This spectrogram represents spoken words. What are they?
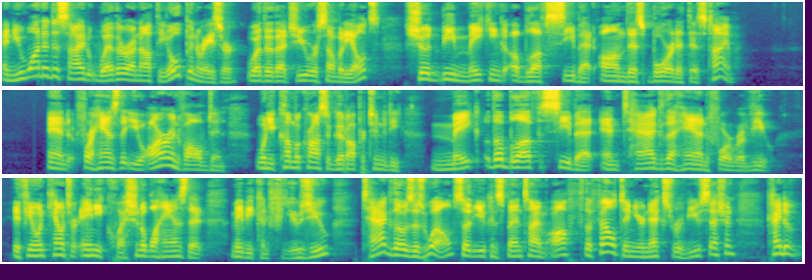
And you want to decide whether or not the open raiser, whether that's you or somebody else, should be making a bluff C bet on this board at this time. And for hands that you are involved in, when you come across a good opportunity, make the bluff C bet and tag the hand for review. If you encounter any questionable hands that maybe confuse you, tag those as well so that you can spend time off the felt in your next review session, kind of,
